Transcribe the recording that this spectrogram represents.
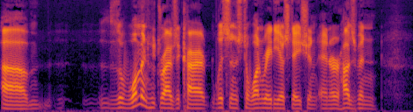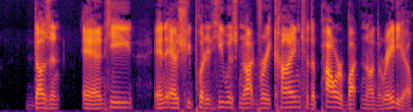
um, the woman who drives the car listens to one radio station, and her husband doesn't, and he and as she put it, he was not very kind to the power button on the radio,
